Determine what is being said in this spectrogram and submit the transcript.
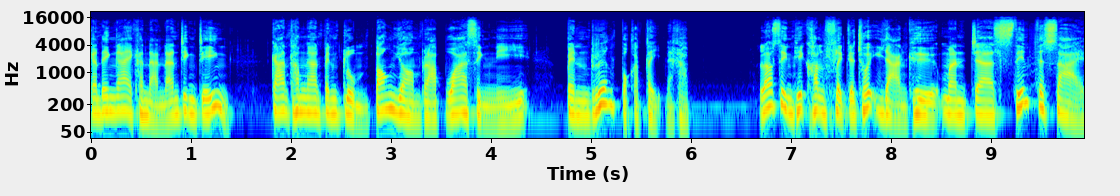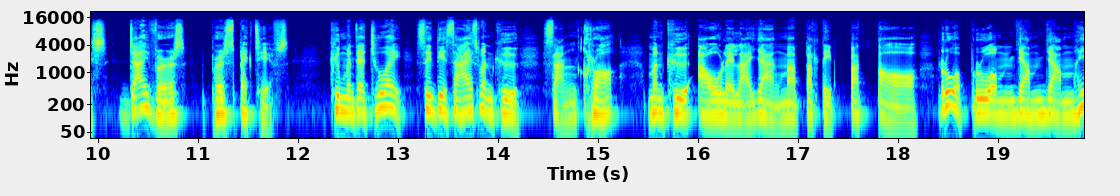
กันได้ง่ายขนาดนั้นจริง ๆ การทำงานเป็นกลุ่มต้องยอมรับว่าสิ่งนี้เป็นเรื่องปกตินะครับ แล้วสิ่งที่ conflict จะช่วยอีกอย่างคือมันจะ synthesize diverse perspectives คือมันจะช่วย synthesize มันคือสังเคราะห์ มันคือเอาหลาย ๆ อย่างมาปฏิติดประต่อ รวบรวมยำยำให้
